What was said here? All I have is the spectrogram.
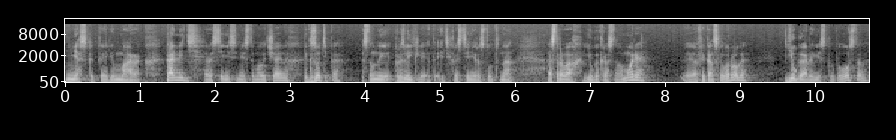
несколько ремарок. Камедь, растение семейства молочайных, экзотика. Основные производители этих растений растут на островах Юга Красного моря, э, Африканского рога, Юга Аравийского полуострова.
